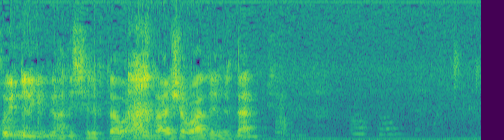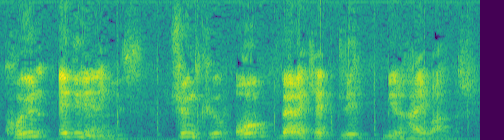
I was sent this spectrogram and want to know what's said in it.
koyunla ilgili bir hadis-i şerif daha var. Hazreti Ayşe validemizden. Koyun edininiz. Çünkü o bereketli bir hayvandır.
